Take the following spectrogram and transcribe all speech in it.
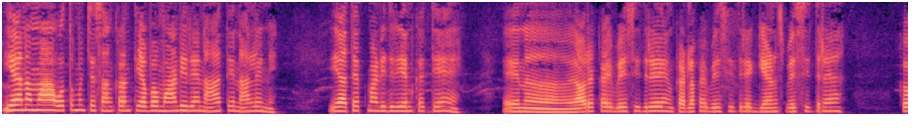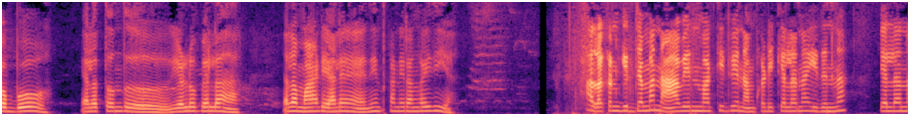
ಏನಮ್ಮ, ಅವತ್ತು ಮುಂಚೆ ಸಂಕ್ರಾಂತಿ ಹಬ್ಬ ಮಾಡಿರೇನು ಆತೆ ನಾಳೆನೆ. ಯಾತ್ಯಾತ್ ಮಾಡಿದ್ರಿ ಏನು ಕತೆ? ಏನು ಅವರೆಕಾಯಿ ಬೇಯಿಸಿದ್ರೆ, ಏನು ಕಡಲೆಕಾಯಿ ಬೇಯಿಸಿದ್ರೆ ಗೆಣಸು ಬೇಯಿಸಿದ್ರೆ, ಕಬ್ಬು, ಎಲ್ಲ ತಂದು ಎಳ್ಳು ಬೆಲ್ಲ ಎಲ್ಲ ಮಾಡಿ ಅಲೆ ನಿಂತ್ಕೊಂಡಿರಂಗ ಇದೆಯಾ? ಅಲ್ಲ ಕಣ್ಗಿದ್ದಮ್ಮ ನಾವೇನು ಮಾಡ್ತಿದ್ವಿ? ನಮ್ಮ ಕಡೆಗೆಲ್ಲನ ಇದನ್ನು ಎಲ್ಲನ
